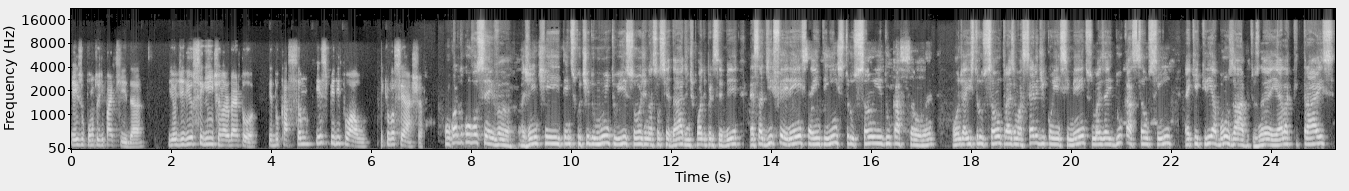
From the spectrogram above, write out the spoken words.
eis o ponto de partida. E eu diria o seguinte, Norberto: educação espiritual. O que você acha? Concordo com você, Ivan. A gente tem discutido muito isso hoje na sociedade, a gente pode perceber essa diferença entre instrução e educação, né? Onde a instrução traz uma série de conhecimentos, mas a educação, sim, é que cria bons hábitos, né? E ela que traz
